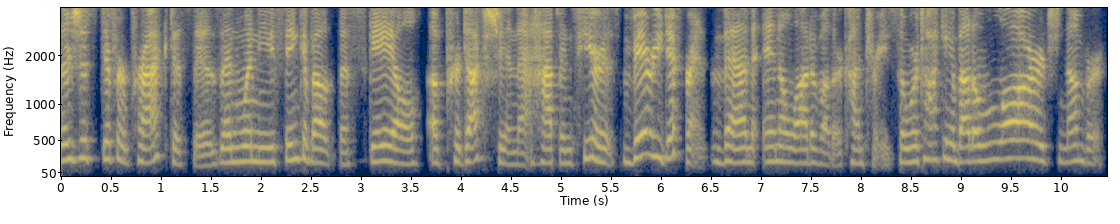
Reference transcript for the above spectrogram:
there's just different practices. And when you think about the scale of production that happens here, it's very different than in a lot of other countries. So we're talking about a large number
